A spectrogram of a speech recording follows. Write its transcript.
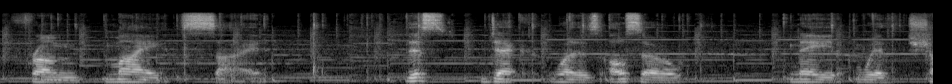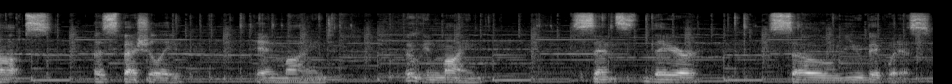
from my side. This deck was also made with shops especially in mind. Ooh, in mind. Since they're so ubiquitous.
